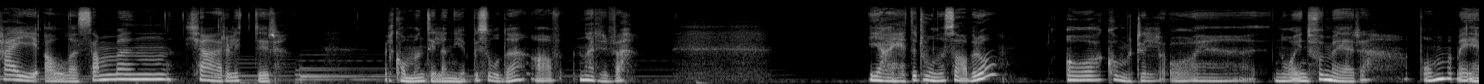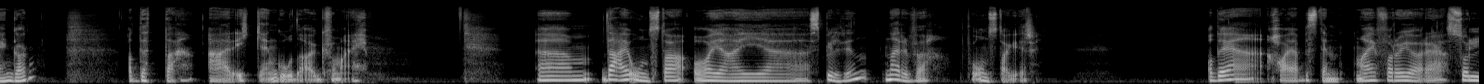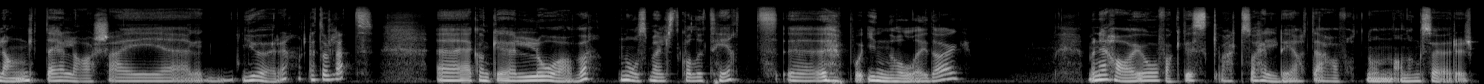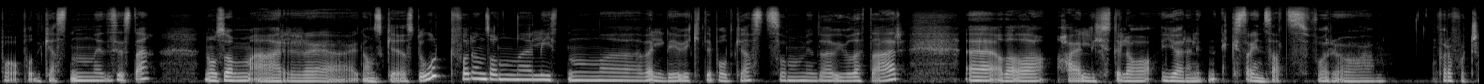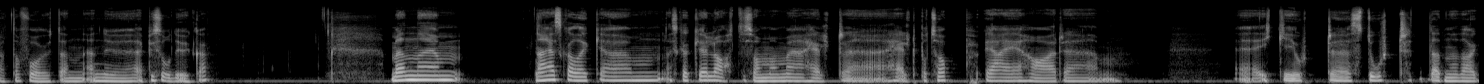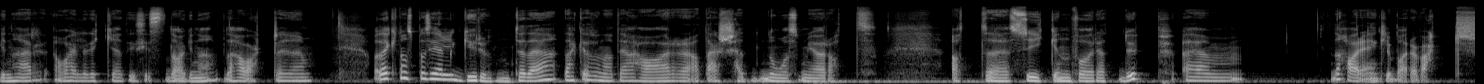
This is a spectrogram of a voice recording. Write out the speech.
Hei, alle sammen. Kjære lytter. Velkommen til en ny episode av Nerve. Jeg heter Tone Sabro og kommer til å eh, nå informere om med en gang at dette er ikke en god dag for meg. Um, det er jo onsdag, og jeg eh, spiller inn Nerve på onsdager. Og det har jeg bestemt meg for å gjøre så langt det lar seg eh, gjøre, rett og slett. Jeg kan ikke love noe som helst kvalitet på innholdet i dag. Men jeg har jo faktisk vært så heldig at jeg har fått noen annonsører på podkasten i det siste. Noe som er ganske stort for en sånn liten, veldig viktig podkast som jo dette er. Og da har jeg lyst til å gjøre en liten ekstra innsats for å, for å fortsette å få ut en, en episode i uka. Men Nei, jeg skal, ikke, jeg skal ikke late som om jeg er helt, helt på topp. Jeg har eh, ikke gjort stort denne dagen her, og heller ikke de siste dagene. Det har vært Og det er ikke noen spesiell grunn til det. Det er ikke sånn at, har, at det har skjedd noe som gjør at, at psyken får et dupp. Det har egentlig bare vært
